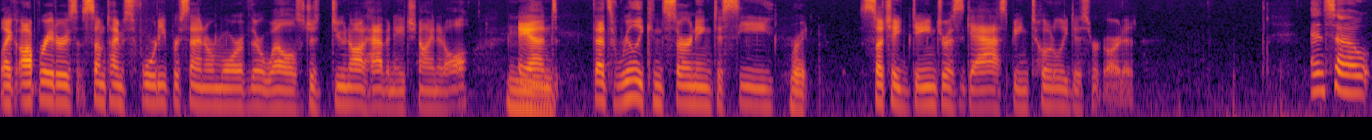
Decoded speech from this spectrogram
like operators sometimes 40% or more of their wells just do not have an h9 at all and that's really concerning to see Right. such a dangerous gas being totally disregarded And so,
